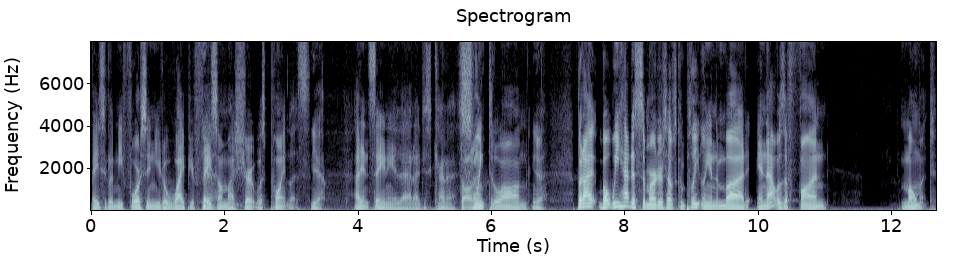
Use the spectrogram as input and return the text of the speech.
basically me forcing you to wipe your face Yeah. on my shirt was pointless." Yeah. I didn't say any of that. I just kind of Thought it. slinked along. Yeah. But I but we had to submerge ourselves completely in the mud, and that was a fun moment.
